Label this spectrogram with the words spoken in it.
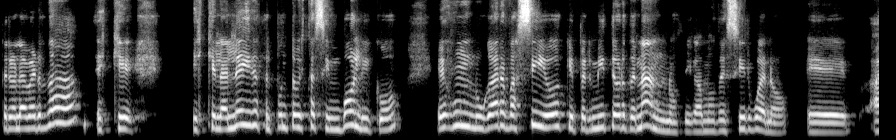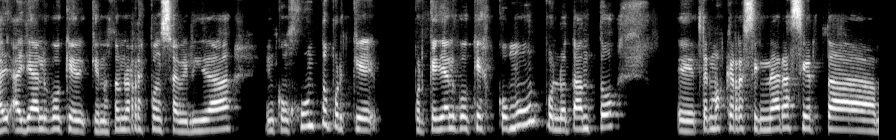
pero la verdad es que es que la ley desde el punto de vista simbólico es un lugar vacío que permite ordenarnos, digamos, decir, bueno, eh, hay, algo que, nos da una responsabilidad en conjunto porque, porque hay algo que es común, por lo tanto, eh, tenemos que resignar a, cierta,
